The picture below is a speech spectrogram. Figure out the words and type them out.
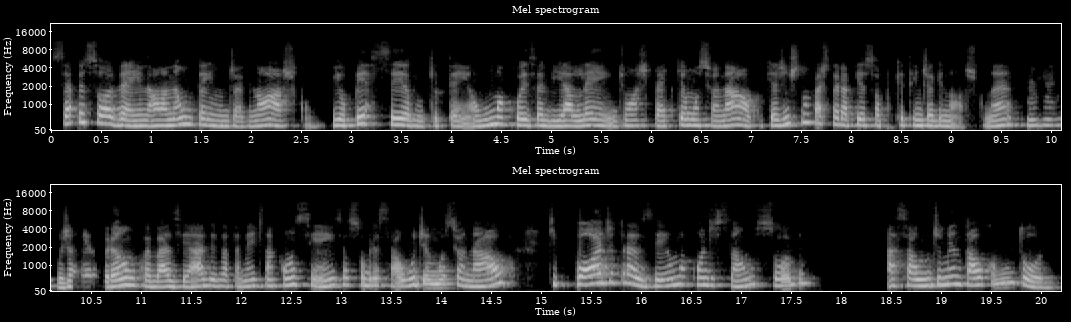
Se a pessoa vem e ela não tem um diagnóstico, e eu percebo que tem alguma coisa ali além de um aspecto emocional, porque a gente não faz terapia só porque tem diagnóstico, né? uhum, O Janeiro Branco é baseado exatamente na consciência sobre a saúde emocional que pode trazer uma condição sobre a saúde mental como um todo,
